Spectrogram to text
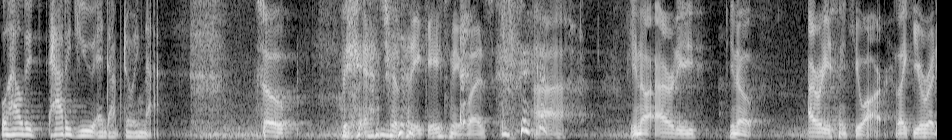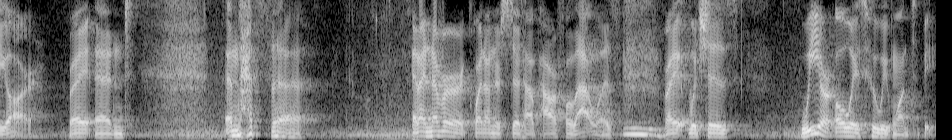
Well how did how did you end up doing that? So the answer that he gave me was uh, you know i already you know i already think you are. Like you already are right? And and that's the and I never quite understood how powerful that was, right? Which is we are always who we want to be.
